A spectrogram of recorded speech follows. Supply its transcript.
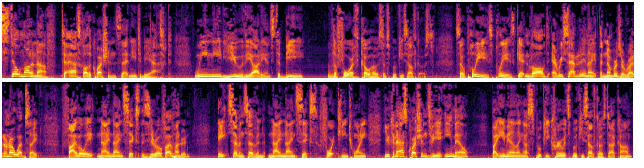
still not enough to ask all the questions that need to be asked. We need you, the audience, to be the fourth co-host of Spooky South Coast. So please, please get involved every Saturday night. The numbers are right on our website, 508-996-0500. 877-996-1420. You can ask questions via email by emailing us spookycrew at spookysouthcoast.com.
